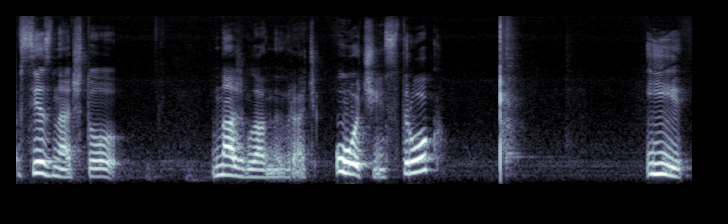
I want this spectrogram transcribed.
Все знают, что наш главный врач очень строг и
